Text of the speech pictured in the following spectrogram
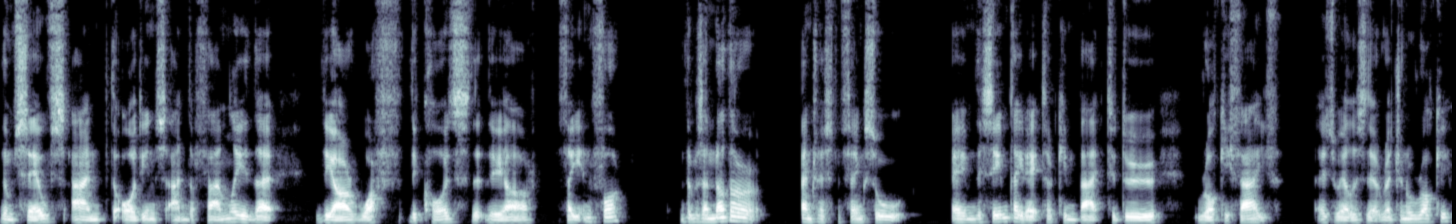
themselves and the audience and their family that they are worth the cause that they are fighting for. There was another interesting thing. So, um, the same director came back to do Rocky Five as well as the original Rocky,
